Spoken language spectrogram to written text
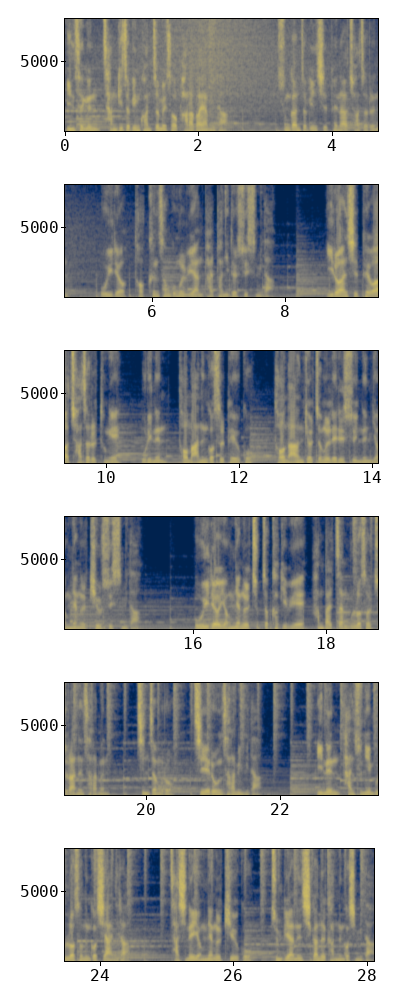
인생은 장기적인 관점에서 바라봐야 합니다. 순간적인 실패나 좌절은 오히려 더 큰 성공을 위한 발판이 될 수 있습니다. 이러한 실패와 좌절을 통해 우리는 더 많은 것을 배우고 더 나은 결정을 내릴 수 있는 역량을 키울 수 있습니다. 오히려 역량을 축적하기 위해 한 발짝 물러설 줄 아는 사람은 진정으로 지혜로운 사람입니다. 이는 단순히 물러서는 것이 아니라 자신의 역량을 키우고 준비하는 시간을 갖는 것입니다.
